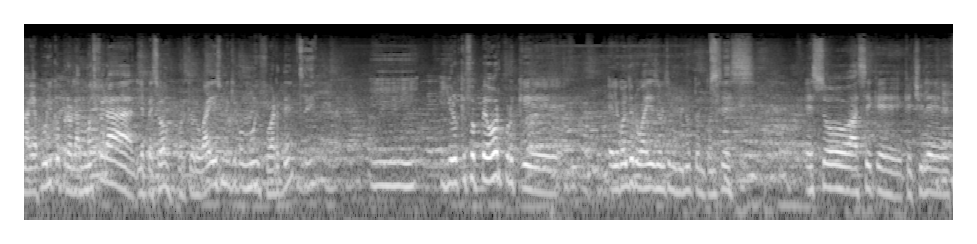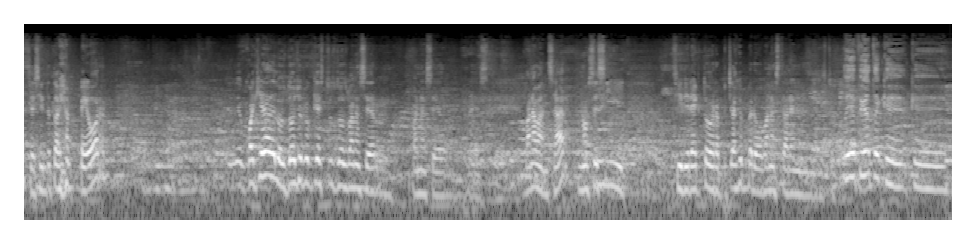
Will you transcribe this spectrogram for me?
no había público, pero la atmósfera le pesó, porque Uruguay es un equipo muy fuerte. Sí. Y, y yo creo que fue peor porque el gol de Uruguay es de último minuto, entonces eso hace que, que Chile se sienta todavía peor. Eh, Cualquiera de los dos, yo creo que estos dos van a ser, van a ser, este, van a avanzar. No sé si, si directo o repechaje, pero van a estar en dos. Oye, fíjate que, que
